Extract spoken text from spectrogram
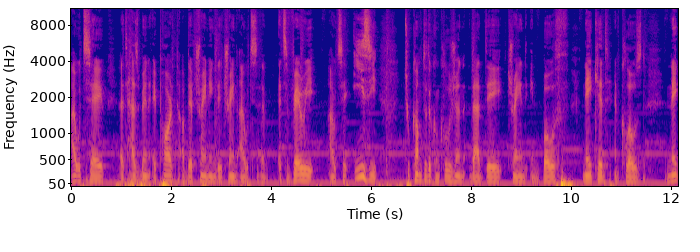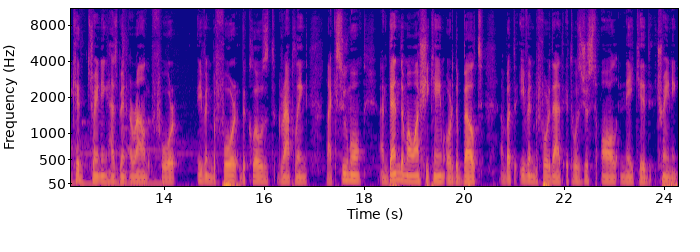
I would say it has been a part of their training. They trained I would say it's very I would say easy to come to the conclusion that they trained in both naked and closed. Naked training has been around for even before the closed grappling like sumo and then the mawashi came or the belt but even before that it was just all naked training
